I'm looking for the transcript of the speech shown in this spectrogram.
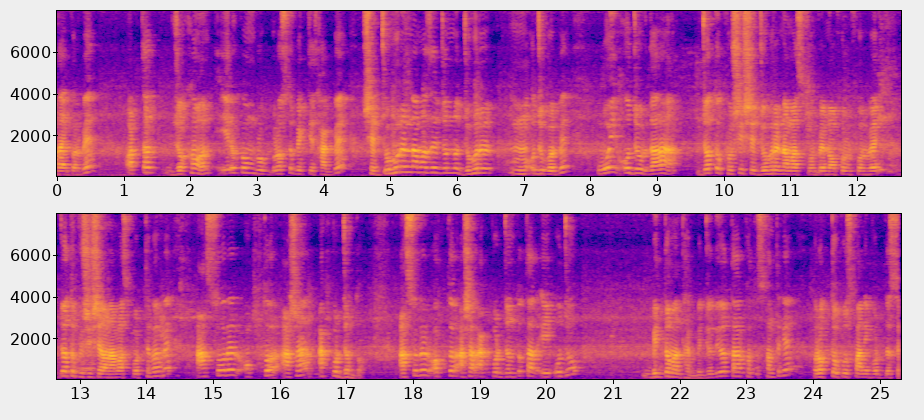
আদায় করবে। অর্থাৎ যখন এরকম রোগগ্রস্ত ব্যক্তি থাকবে, সে জোহরের নামাজের জন্য জোহরের অজু করবে। ওই অজুর দ্বারা যত খুশি সে জোহরের নামাজ পড়বে, নফল পড়বে, যত খুশি সে নামাজ পড়তে পারবে। আসরের অক্তর আসার আগ পর্যন্ত, আসরের অক্তর আসার আগ পর্যন্ত তার এই অজু বিদ্যমান থাকবে। যদিও তার ক্ষতস্থান থেকে রক্তপুষ পানি পড়তেছে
